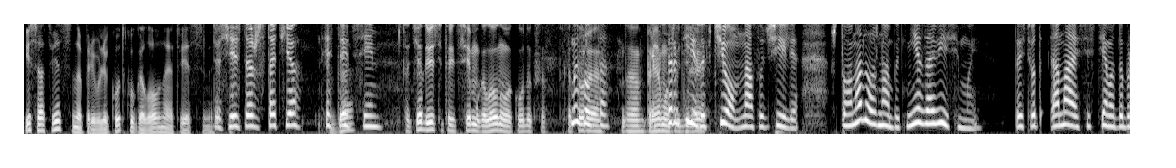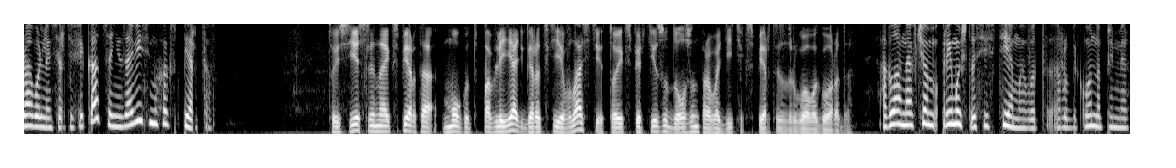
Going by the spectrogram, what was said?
и, соответственно, привлекут к уголовной ответственности. То есть есть даже статья? 237. Да. Статья 237 Уголовного кодекса. Смысл-то да, экспертизы в чем нас учили? Что она должна быть независимой. То есть вот она система добровольной сертификации независимых экспертов. То есть если на эксперта могут повлиять городские власти, то экспертизу должен проводить эксперт из другого города. А главное, в чем преимущество системы, вот Рубикон, например,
